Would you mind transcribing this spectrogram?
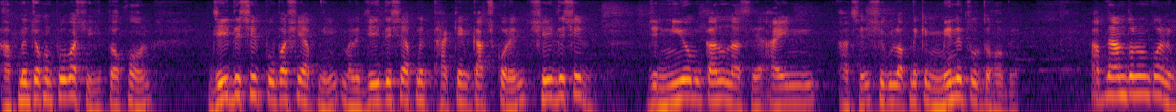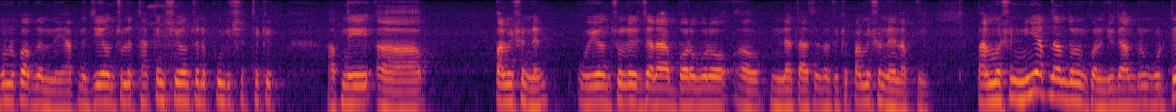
আপনি যখন প্রবাসী, তখন যেই দেশের প্রবাসী আপনি মানে যেই দেশে আপনি থাকেন, কাজ করেন, সেই দেশের যে নিয়ম কানুন আছে, আইন আছে, সেগুলো আপনাকে মেনে চলতে হবে। আপনি আন্দোলন করেন, কোনো প্রবলেম নেই। আপনি যে অঞ্চলে থাকেন, সেই অঞ্চলে পুলিশের থেকে আপনি পারমিশন নেন। ওই অঞ্চলের যারা বড় বড় নেতা আছে, তাদেরকে পারমিশন নেন আপনি। পারমিশন নিয়ে আপনি আন্দোলন করেন। যদি আন্দোলন করতে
